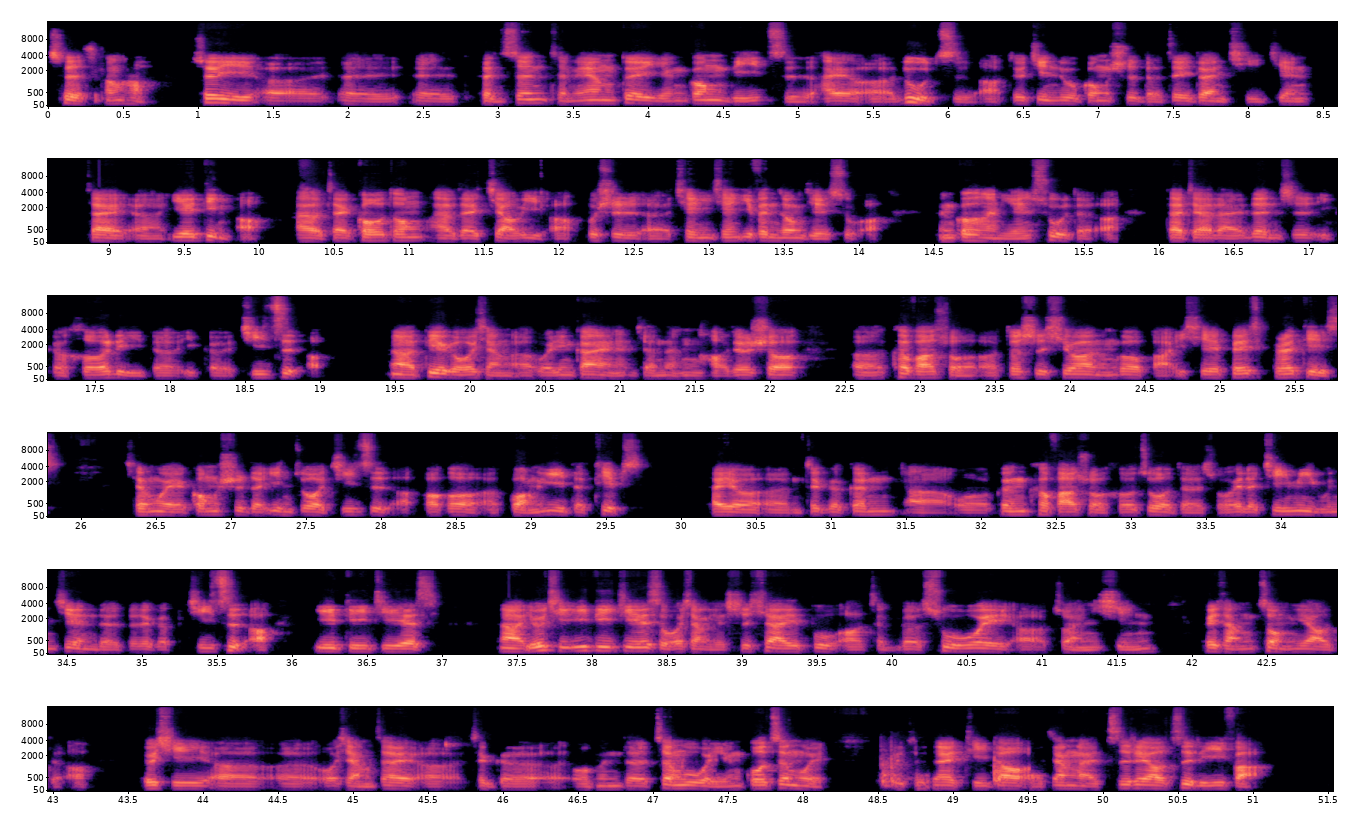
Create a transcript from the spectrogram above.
是很好。所以呃呃呃，本身怎么样对员工离职，还有呃入职啊，就进入公司的这一段期间，在呃约定啊，还有在沟通，还有在教育啊，不是呃签一签一分钟结束啊，能够很严肃的啊，大家来认知一个合理的一个机制啊。那第二个，我想呃伟林刚才讲的很好，就是说呃科法所呃都是希望能够把一些 best practice 成为公司的运作机制啊，包括呃广义的 tips。还有，嗯、呃，这个跟啊、呃，我跟科法所合作的所谓的机密文件的这个机制啊，EDGS。那尤其 EDGS，我想也是下一步啊，整个数位呃转型非常重要的啊。尤其呃呃，我想在呃这个我们的政务委员郭政委也就在提到，呃、将来资料治理法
